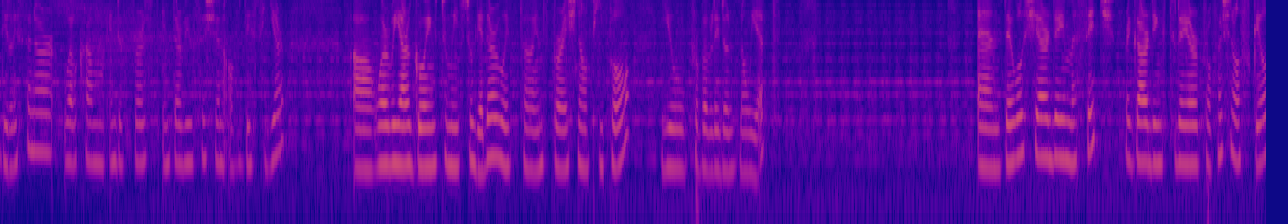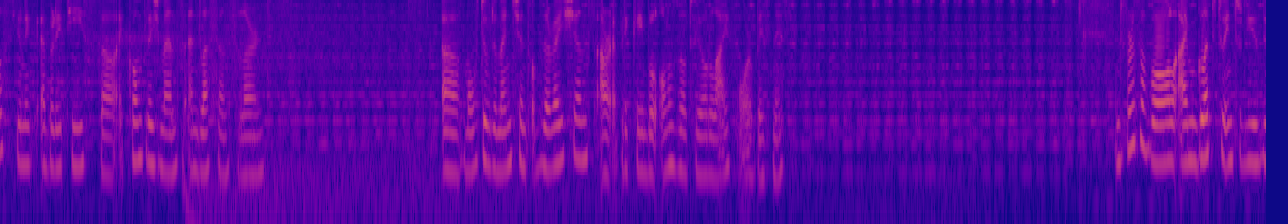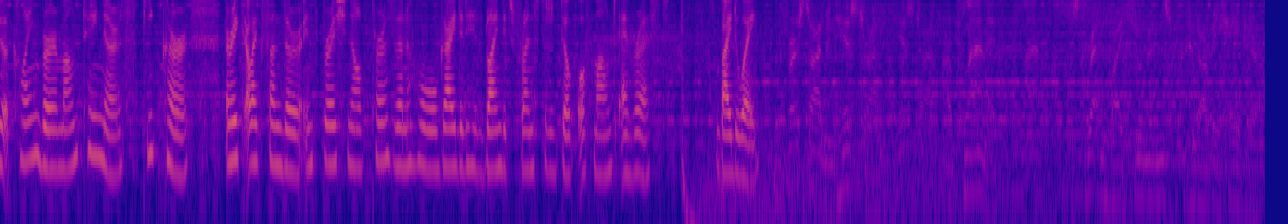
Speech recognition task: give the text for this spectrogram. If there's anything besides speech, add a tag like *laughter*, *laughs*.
Dear listener, welcome in the first interview session of this year, uh, where we are going to meet together with uh, inspirational people you probably don't know yet. And they will share their message regarding to their professional skills, unique abilities, uh, accomplishments, and lessons learned. Uh, most of the mentioned observations are applicable also to your life or business. And first of all, I'm glad to introduce you a climber, mountaineer, speaker, Eric Alexander, inspirational person who guided his blinded friend to the top of Mount Everest. By the way, the first time in history, our planet is threatened by humans and our behavior.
